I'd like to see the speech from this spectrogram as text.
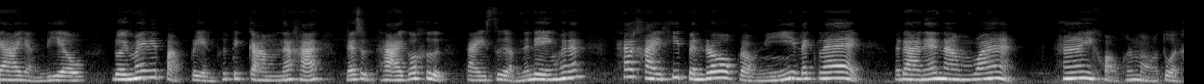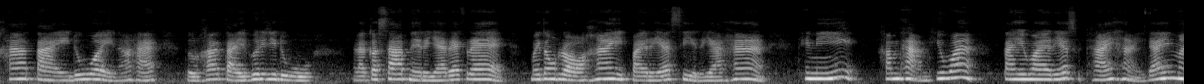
ยาอย่างเดียว โดยไม่ได้ปรับเปลี่ยนพฤติกรรมนะคะ และสุดท้ายก็คือไตเสื่อมนั่นเอง เพราะนั้นถ้าใครที่เป็นโรคเหล่านี้แรกๆระดาแนะนำว่าให้ขอคุณหมอตรวจค่าไตด้วยนะคะ ตรวจค่าไตเพื่อที่จะดู แล้วก็ทราบในระยะแรก ๆ ไม่ต้องรอให้ไประยะ 4 ระยะ 5 ทีนี้คำถามที่ว่าไตวายระยะสุดท้ายหายได้ไหม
